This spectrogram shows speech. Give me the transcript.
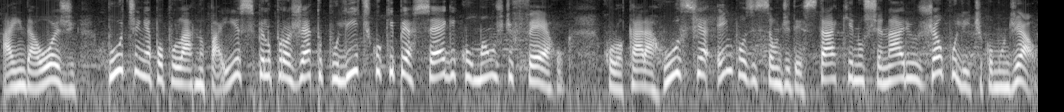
Ainda hoje, Putin é popular no país pelo projeto político que persegue com mãos de ferro colocar a Rússia em posição de destaque no cenário geopolítico mundial.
